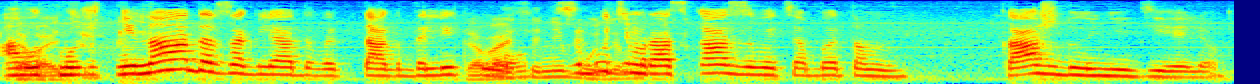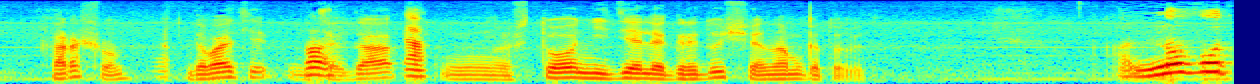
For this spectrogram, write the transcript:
А Давайте. вот, может, не надо заглядывать так далеко. Давайте не будем. будем рассказывать об этом каждую неделю. Хорошо. Давайте а, тогда, да. что неделя грядущая нам готовит. Но вот,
